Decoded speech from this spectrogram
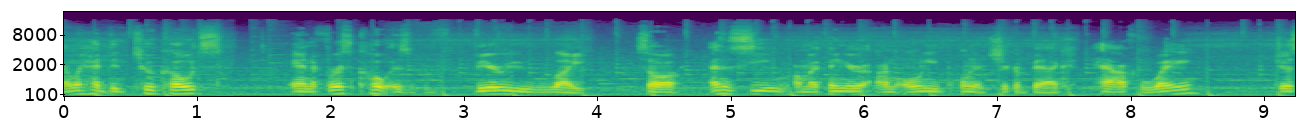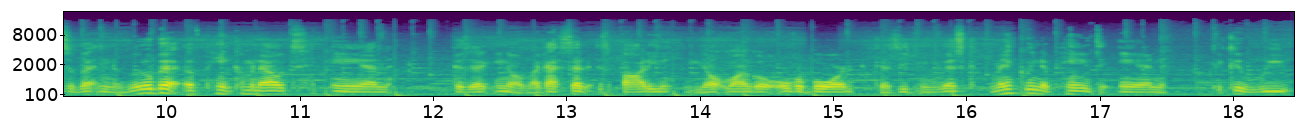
I went ahead did two coats, and the first coat is very light. So as you see on my finger, I'm only pulling the trigger back halfway, just letting a little bit of paint coming out and because you know like I said it's body you don't want to go overboard because you can risk wrinkling the paint and it could leave,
